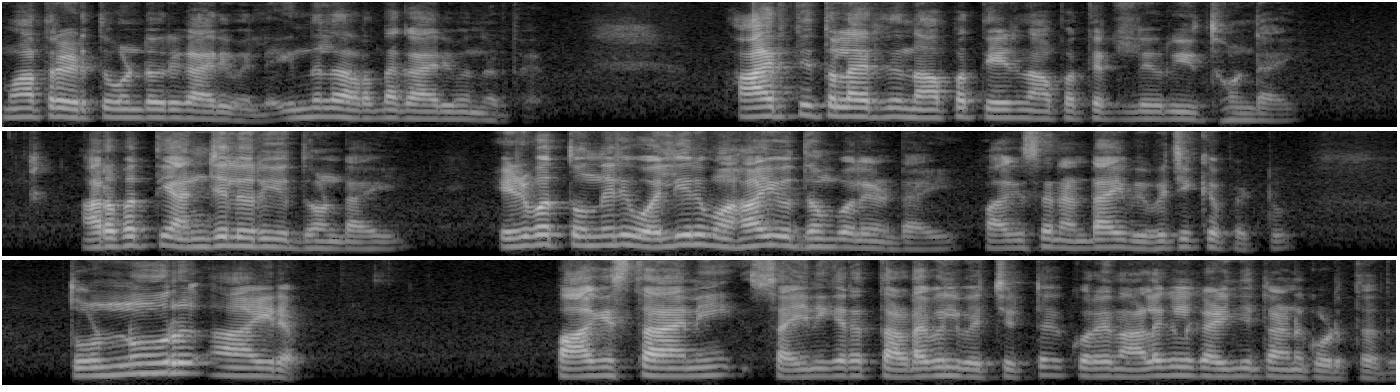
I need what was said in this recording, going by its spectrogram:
മാത്രം എടുത്തുകൊണ്ട് ഒരു കാര്യമില്ല. ഇന്നലെ നടന്ന കാര്യമെന്നെടുത്ത് ആയിരത്തി തൊള്ളായിരത്തി നാൽപ്പത്തി ഏഴ് നാൽപ്പത്തെട്ടിൽ ഒരു യുദ്ധം ഉണ്ടായി അറുപത്തി അഞ്ചിലൊരു യുദ്ധം ഉണ്ടായി എഴുപത്തൊന്നിൽ വലിയൊരു മഹായുദ്ധം പോലെ ഉണ്ടായി. പാകിസ്ഥാൻ രണ്ടായി വിഭജിക്കപ്പെട്ടു. തൊണ്ണൂറ് ആയിരം പാകിസ്ഥാനി സൈനികരെ തടവിൽ വെച്ചിട്ട് കുറേ നാളുകൾ കഴിഞ്ഞിട്ടാണ് കൊടുത്തത്.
